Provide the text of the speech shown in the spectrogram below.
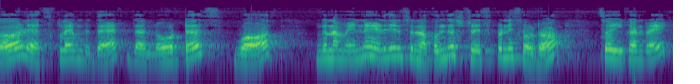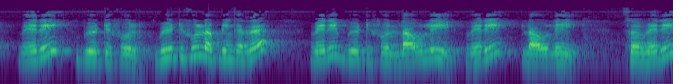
girl exclaimed that the lotus was இங்கே நம்ம என்ன எழுதின்னு சொன்னால் கொஞ்சம் ஸ்ட்ரெஸ் பண்ணி சொல்கிறோம் so you can write very beautiful beautiful அப்படிங்கறத very beautiful lovely very lovely so very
